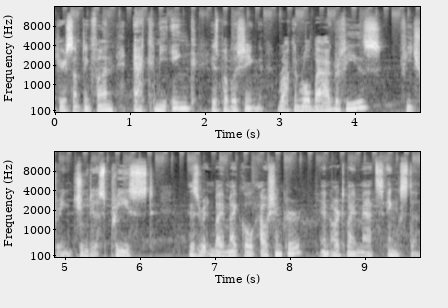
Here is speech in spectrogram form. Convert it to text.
Here's something fun Acme Inc. is publishing rock and roll biographies featuring Judas Priest, is written by Michael Auschenker and art by Mats Engston.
